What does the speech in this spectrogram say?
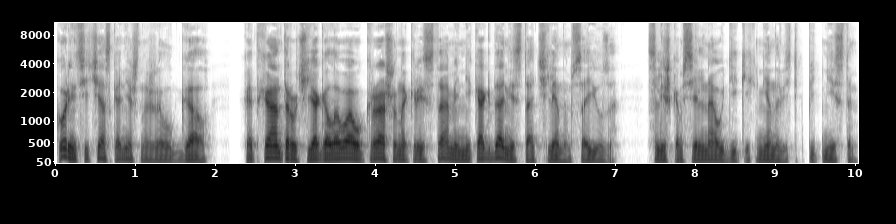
Корень сейчас, конечно же, лгал. Хедхантеру, чья голова украшена крестами, никогда не стать членом Союза. Слишком сильна у диких ненависть к пятнистым.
